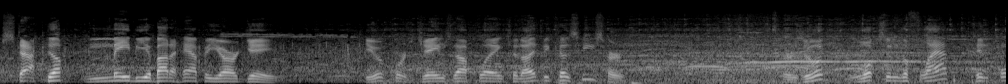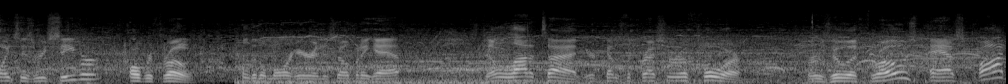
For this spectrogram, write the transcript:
stacked up, maybe about a half a yard gain. You, of course, James not playing tonight because he's hurt. Urzua looks into the flat, pinpoints his receiver, overthrown. A little more here in this opening half. Still a lot of time. Here comes the pressure of four. Urzua throws, pass caught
